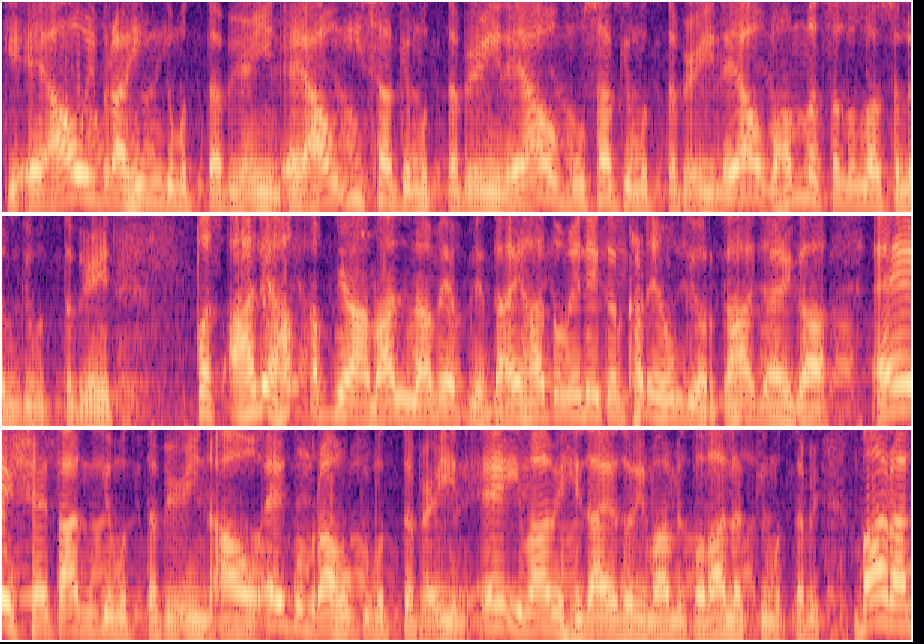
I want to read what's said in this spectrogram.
کہ اے آؤ ابراہیم کے متبعین، اے آؤ عیسیٰ کے متبعین، اے آؤ موسیٰ کے متبعین، اے آؤ محمد صلی اللہ علیہ وسلم کے متبعین۔ پس اہل حق اپنے اعمال نامے اپنے دائیں ہاتھوں میں لے کر کھڑے ہوں گے اور کہا جائے گا، اے شیطان کے متبعین آؤ، اے گمراہوں کے متبعین، اے امام ہدایت اور امام طلالت کے متبعین۔ بہرحال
